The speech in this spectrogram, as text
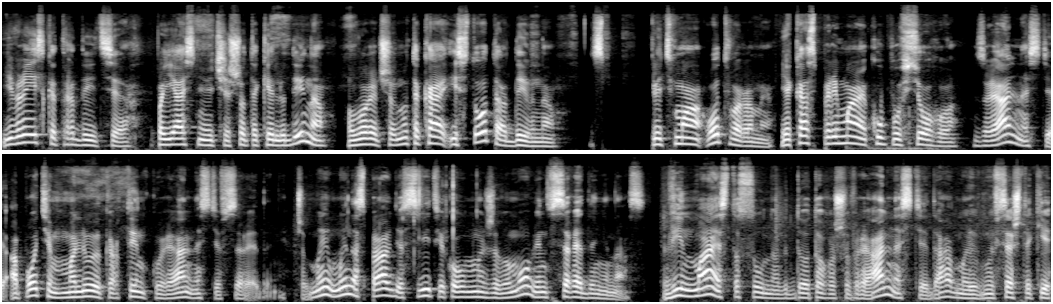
Єврейська традиція, пояснюючи, що таке людина, говорить, що ну така істота дивна п'ятьма отворами, яка сприймає купу всього з реальності, а потім малює картинку реальності всередині. Ми, ми насправді світ, в якому ми живемо, він всередині нас. Він має стосунок до того, що в реальності, да, ми, ми все ж таки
